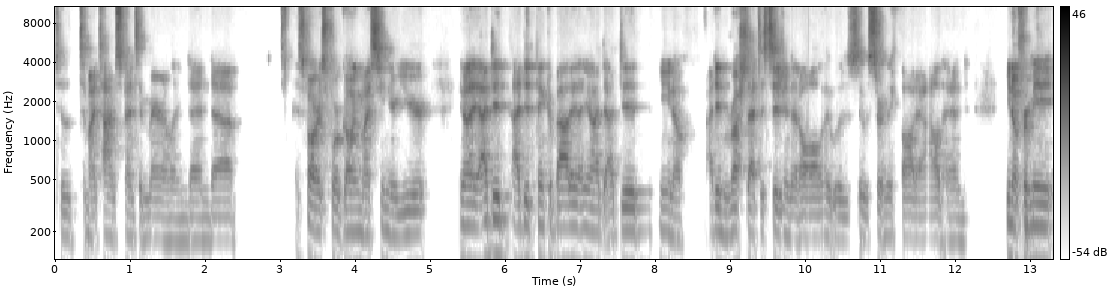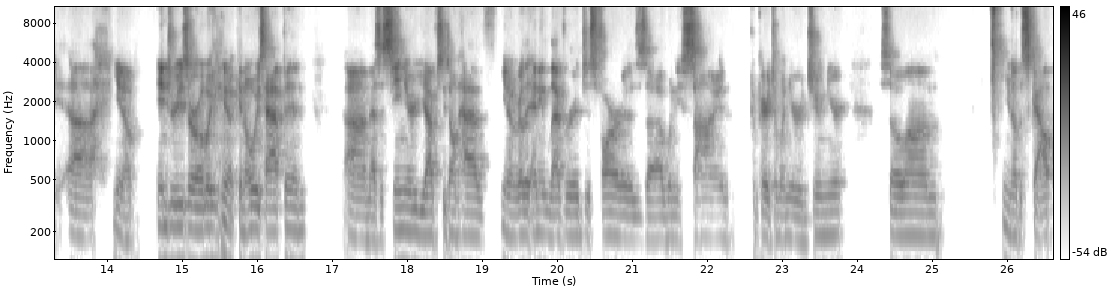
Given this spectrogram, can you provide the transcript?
to to my time spent in Maryland. And uh, as far as foregoing my senior year, you know, I, I did I did think about it. You know, I, I did you know I didn't rush that decision at all. It was it was certainly thought out. And you know, for me, uh, you know, injuries are always you know can always happen um, as a senior, you obviously don't have you know really any leverage as far as uh, when you sign compared to when you're a junior. So um, you know the scout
